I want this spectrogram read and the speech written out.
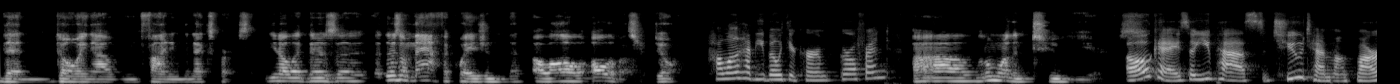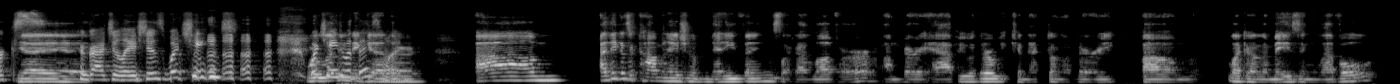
than going out and finding the next person. You know, like there's a there's a math equation that all all of us are doing. How long have you been with your current girlfriend? Uh, a little more than two years. Okay, so you passed two 10 month marks. Yeah, yeah, yeah. Congratulations. What changed? What changed with this one? Um, I think it's a combination of many things. Like I love her. I'm very happy with her. We connect on a very um like an amazing level.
